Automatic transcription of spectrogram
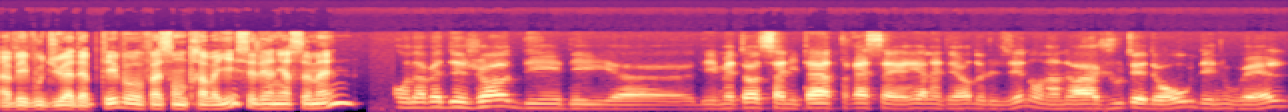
Avez-vous dû adapter vos façons de travailler ces dernières semaines? On avait déjà des, des, euh, méthodes sanitaires très serrées à l'intérieur de l'usine. On en a ajouté d'autres, des nouvelles.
